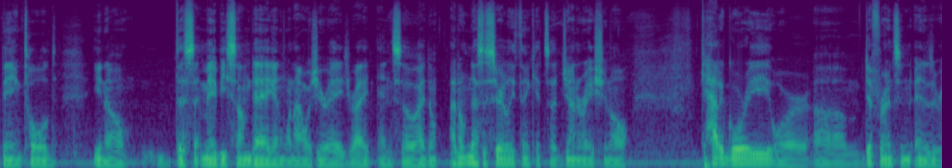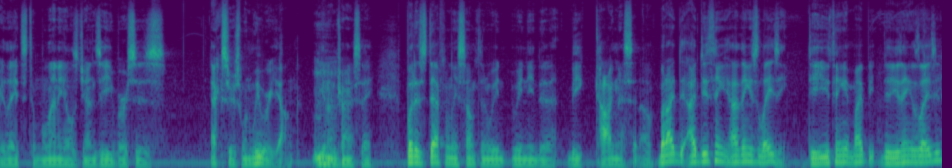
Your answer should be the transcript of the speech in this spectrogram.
being told, you know, this maybe someday and when I was your age, right? And so I don't I don't necessarily think it's a generational category or um, difference in, as it relates to millennials, Gen Z versus Xers when we were young. You know what I'm Mhm. trying to say? But it's definitely something we we need to be cognizant of. But I, I do think I think it's lazy. Do you think it might be? Do you think it's lazy?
